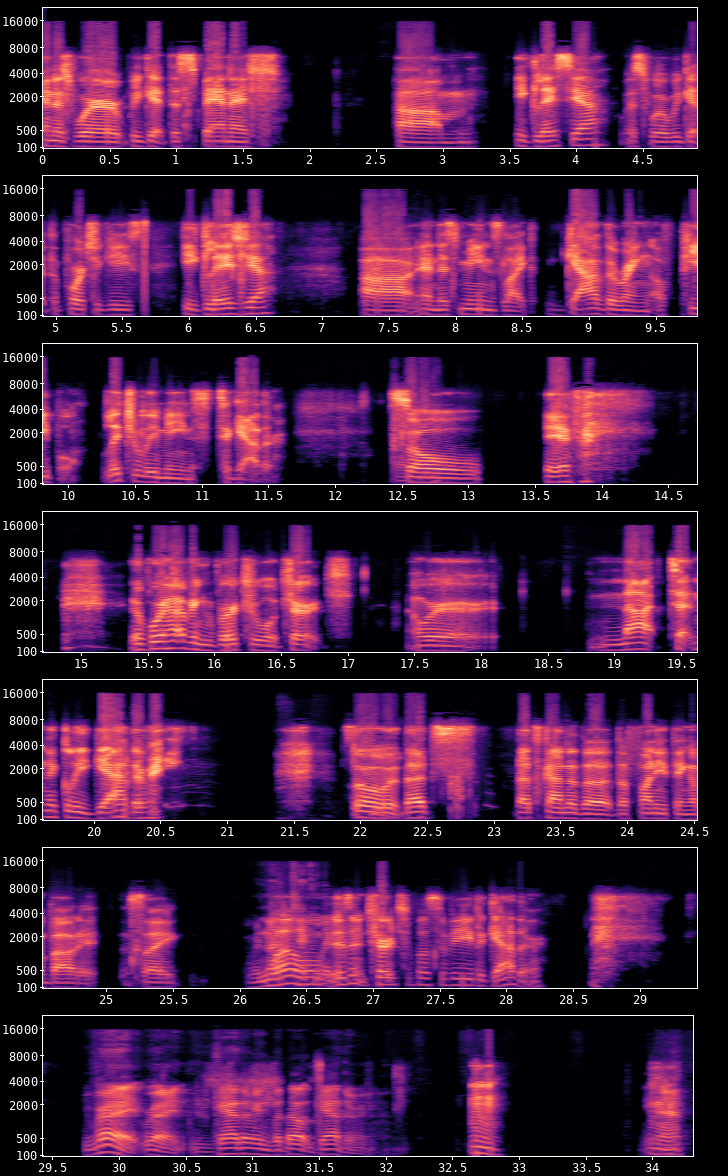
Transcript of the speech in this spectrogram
and it's where we get the spanish um iglesia is where we get the portuguese iglesia uh Mhm. and this means like gathering of people literally means to gather so if if we're having virtual church and we're not technically gathering so Hmm. that's that's kind of the the funny thing about it it's like We're not well technically isn't church supposed to be to gather right, right. Gathering without gathering. Mm. Yeah.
